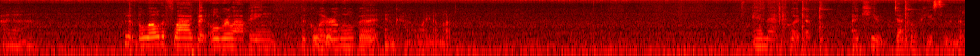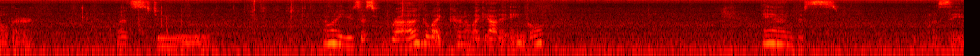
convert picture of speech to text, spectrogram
kind of put it below the flag but overlapping the glitter a little bit and kind of line them up. And then put a, a cute deco piece in the middle there. Let's do, I want to use this rug, like kind of like at an angle. And this, let's see.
